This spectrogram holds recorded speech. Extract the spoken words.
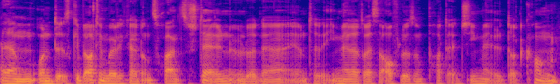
Ja. Ähm, und es gibt auch die Möglichkeit, uns Fragen zu stellen unter der unter der E-Mail-Adresse auflösungpod.gmail.com. Mhm.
